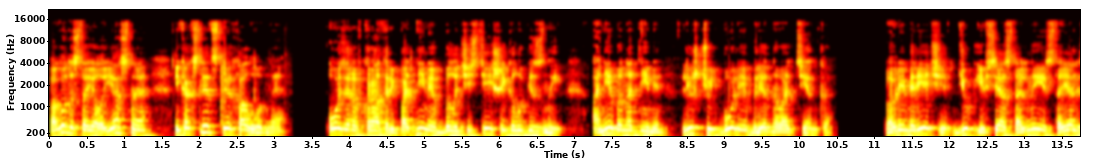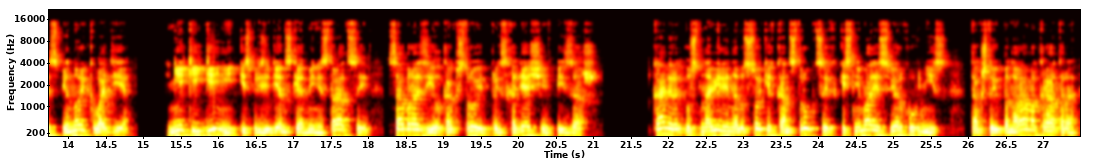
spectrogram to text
Погода стояла ясная и, как следствие, холодная. Озеро в кратере под ними было чистейшей голубизны, а небо над ними лишь чуть более бледного оттенка. Во время речи Дюб и все остальные стояли спиной к воде. Некий гений из президентской администрации сообразил, как встроить происходящее в пейзаж. Камеры установили на высоких конструкциях и снимали сверху вниз, так что и панорама кратера,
